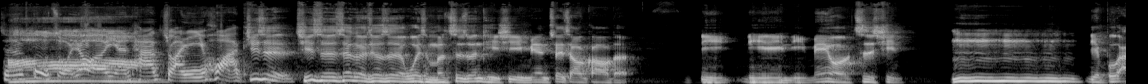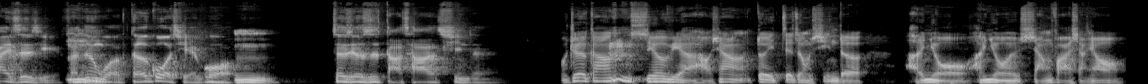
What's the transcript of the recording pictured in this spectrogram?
就是顾左右而言，他转移话题。其实其实这个就是为什么自尊体系里面最糟糕的，你你你没有自信，嗯嗯嗯嗯嗯，也不爱自己，反正我得过且过，嗯，这就是打叉型的。我觉得刚刚 Sylvia 好像对这种型的。很有很有想法，想要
